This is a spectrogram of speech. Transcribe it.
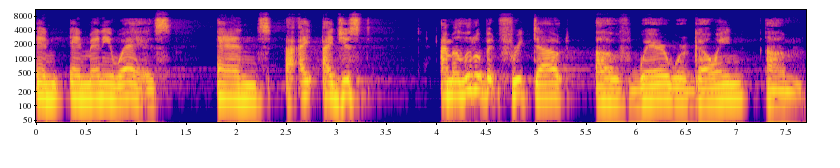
in, in many ways. And I, I just, I'm a little bit freaked out of where we're going, um,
